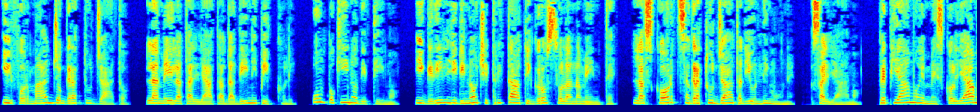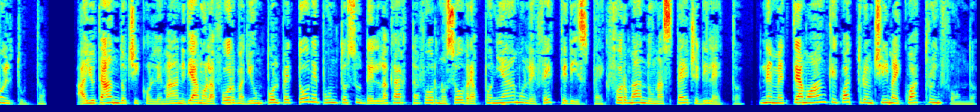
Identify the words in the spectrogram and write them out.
il formaggio grattugiato, la mela tagliata a dadini piccoli, un pochino di timo, i grigli di noci tritati grossolanamente, la scorza grattugiata di un limone, saliamo, pepiamo e mescoliamo il tutto. Aiutandoci con le mani diamo la forma di un polpettone. Su della carta forno sovrapponiamo le fette di speck formando una specie di letto, ne mettiamo anche 4 in cima e 4 in fondo,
